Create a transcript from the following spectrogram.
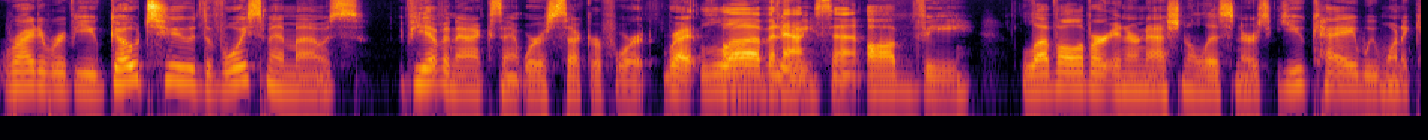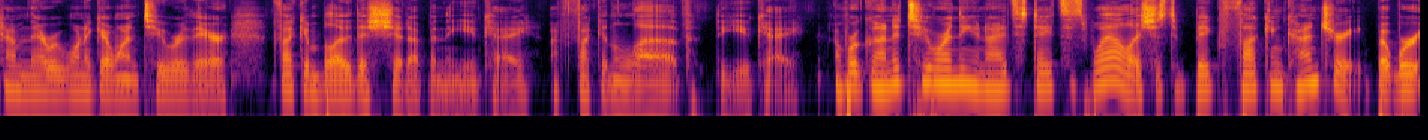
Write a review. Go to the voice memos. If you have an accent, we're a sucker for it. Right. Love an accent. Obvi. Love all of our international listeners. UK, we want to come there. We want to go on tour there. Fucking blow this shit up in the UK. I fucking love the UK. And we're going to tour in the United States as well. It's just a big fucking country. But we're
